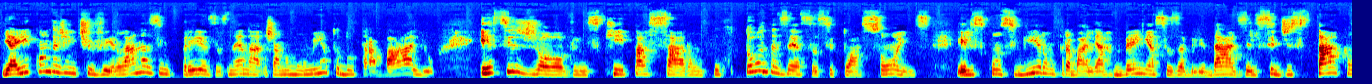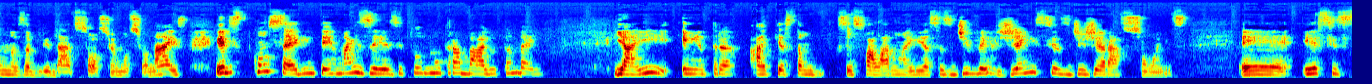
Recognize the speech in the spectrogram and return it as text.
E aí, quando a gente vê lá nas empresas, né, na- já no momento do trabalho, esses jovens que passaram por todas essas situações, eles conseguiram trabalhar bem essas habilidades, eles se destacam nas habilidades socioemocionais, eles conseguem ter mais êxito no trabalho também. E aí entra a questão que vocês falaram aí, essas divergências de gerações. É, esses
